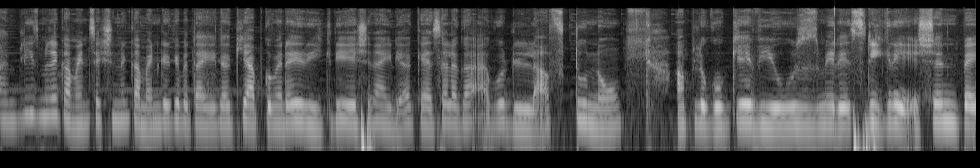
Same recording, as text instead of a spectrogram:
And please मुझे कमेंट सेक्शन में कमेंट करके बताइएगा कि आपको मेरा ये रिक्रिएशन आइडिया कैसा लगा. I would love to know आप लोगों के व्यूज़ मेरे इस रिक्रिएशन पे.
